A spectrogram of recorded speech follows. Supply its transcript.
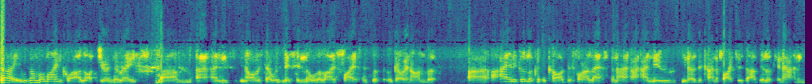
Well, it was on my mind quite a lot during the race, um, and you know, obviously I was missing all the live fights and stuff that were going on, but uh, I had a good look at the card before I left, and I, I knew, you know, the kind of fighters that I'd be looking at, and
